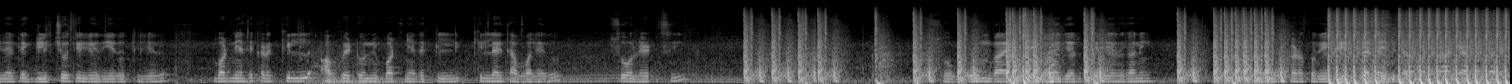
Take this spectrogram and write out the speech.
ఇదైతే గ్లిచ్చో తెలియదు ఏదో తెలియదు. బట్ నేనైతే ఇక్కడ కిల్ అవ్వేటోని బట్ నేనైతే కిల్ కిల్ అయితే అవ్వలేదు. సో లెట్స్ సో భూమి గాయ ఏమో జరుగు తెలియదు కానీ ఇక్కడ కొద్దిగా గ్లిచ్ అయితే అయిపోయింది అనమాట. నాకే అర్థం కాలేదు.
